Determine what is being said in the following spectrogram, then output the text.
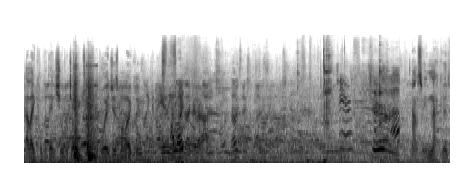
LA Confidential, which I picked up from Voyagers, my local. Cheers. Cheers. Absolutely knackered.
